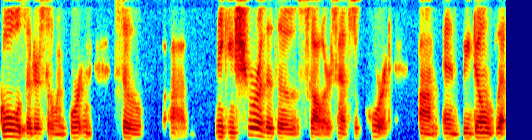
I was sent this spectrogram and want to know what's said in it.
goals that are so important. So, uh, making sure that those scholars have support, um, and we don't let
